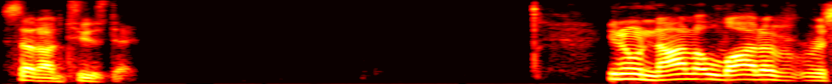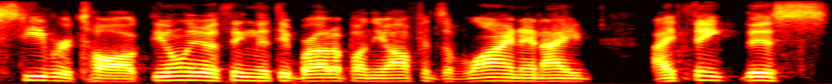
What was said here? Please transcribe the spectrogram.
said on Tuesday? you know, not a lot of receiver talk. The only other thing that they brought up on the offensive line, and I, I think this,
